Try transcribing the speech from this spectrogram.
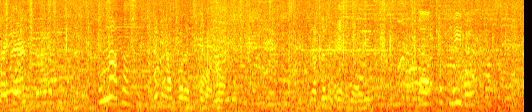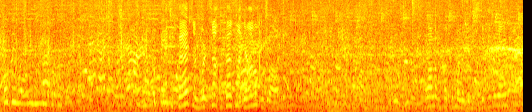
Right there. I'm not person. Looking up what it's for. No. That doesn't get there. Uh, top leader. Obi-Wan uniform. It's a person, but it's not the person that you're looking for. You're looking for someone with the stickers there.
